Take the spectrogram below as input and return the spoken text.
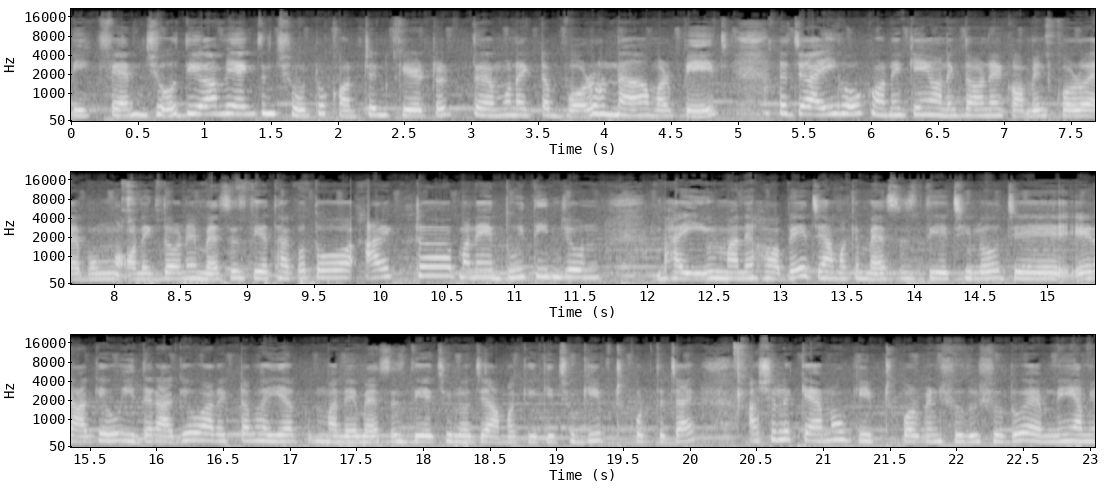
বিগ ফ্যান যদিও আমি একজন ছোট কন্টেন্ট ক্রিয়েটর তেমন একটা বড় না আমার পেজ যাই হোক, অনেকেই অনেক ধরনের কমেন্ট করো এবং অনেক ধরনের মেসেজ দিয়ে থাকো। তো আরেকটা মানে দুই, তিনজন ভাই মানে হবে যে আমাকে মেসেজ দিয়েছিল যে এর আগেও, ঈদের আগেও আরেকটা ভাইয়া মানে মেসেজ দিয়েছিল যে আমাকে কিছু গিফট করতে চায়। আসলে কেন গিফট করবেন শুধু শুধু? এমনি আমি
